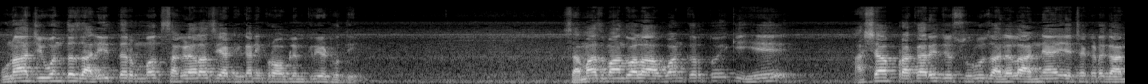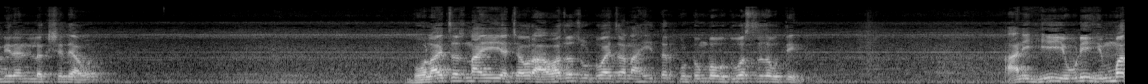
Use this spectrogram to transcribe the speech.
पुन्हा जिवंत झाली तर मग सगळ्यालाच या ठिकाणी प्रॉब्लेम क्रिएट होतील. समाज बांधवाला आव्हान करतोय की हे अशा प्रकारे जे सुरू झालेला अन्याय याच्याकडे गांभीर्याने लक्ष द्यावं. बोलायचंच नाही याच्यावर आवाजच उठवायचा नाही तर कुटुंब उद्ध्वस्त होतील. आणि ही एवढी हिंमत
